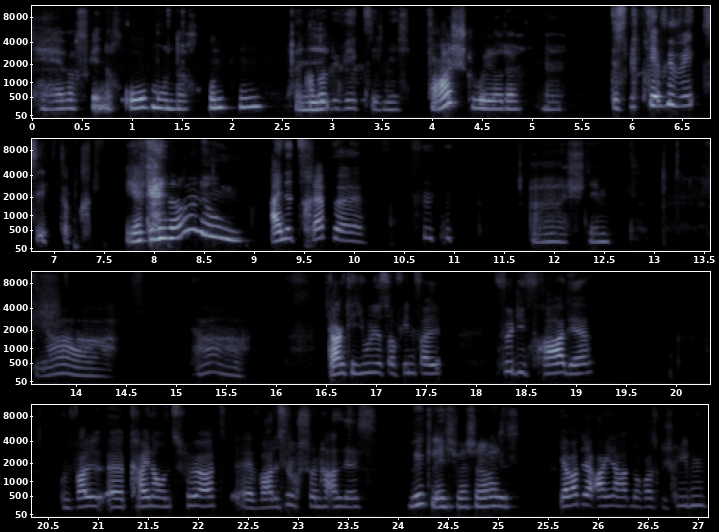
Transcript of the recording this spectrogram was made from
Hä, was geht nach oben und nach unten? Ein Aber bewegt sich nicht. Fahrstuhl, oder? Ne. Das der bewegt sich doch. Ja, keine Ahnung. Eine Treppe. Ah, stimmt. Ja. Ja. Danke, Julius, auf jeden Fall für die Frage. Und weil äh, keiner uns hört, äh, war das auch schon alles. Wirklich, was alles. Ja, warte, einer hat noch was geschrieben.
